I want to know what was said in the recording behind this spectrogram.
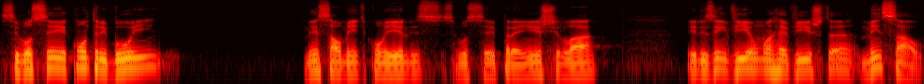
Se você contribui mensalmente com eles, se você preenche lá, eles enviam uma revista mensal,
